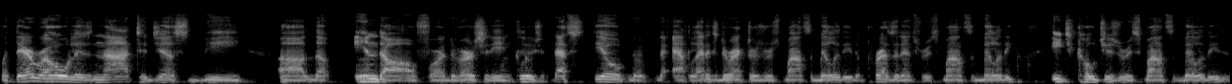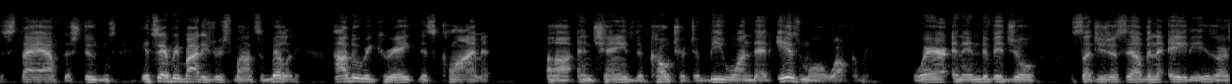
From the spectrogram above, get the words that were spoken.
But their role is not to just be uh, the end all for diversity inclusion. That's still the, the, athletics director's responsibility, the president's responsibility, each coach's responsibility, the staff, the students. It's everybody's responsibility. How do we create this climate uh, and change the culture to be one that is more welcoming, where an individual such as yourself in the 80s or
